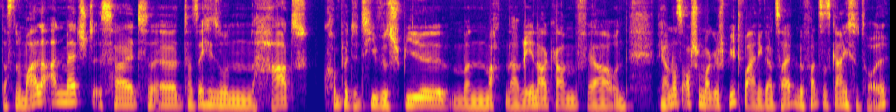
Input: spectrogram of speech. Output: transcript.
Das normale Unmatched ist halt äh, tatsächlich so ein hart kompetitives Spiel. Man macht einen Arena-Kampf, ja, und wir haben das auch schon mal gespielt vor einiger Zeit und du fandest es gar nicht so toll.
